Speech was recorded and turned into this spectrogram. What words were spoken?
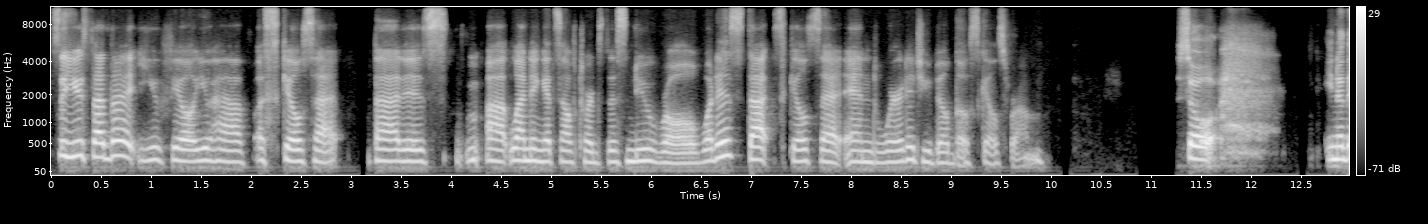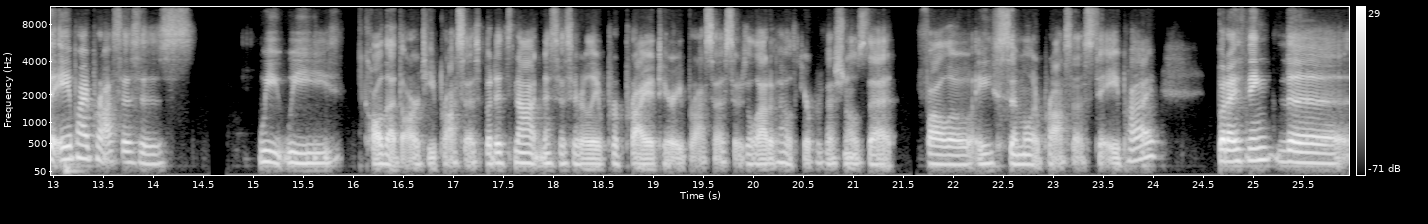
So you said that you feel you have a skill set that is uh, lending itself towards this new role. What is that skill set and where did you build those skills from? So, you know, the API process is, we, we call that the RT process, but it's not necessarily a proprietary process. There's a lot of healthcare professionals that follow a similar process to API. But I think the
